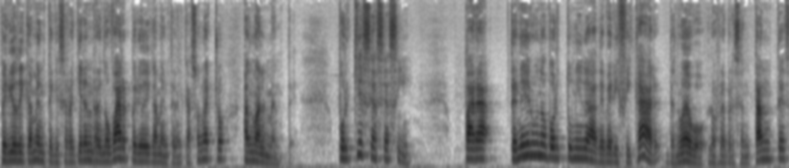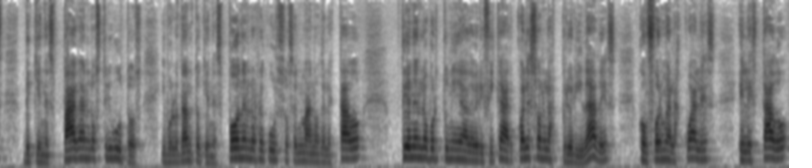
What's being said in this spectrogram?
periódicamente, que se requieren renovar periódicamente, en el caso nuestro, anualmente. ¿Por qué se hace así? Para tener una oportunidad de verificar, de nuevo, los representantes de quienes pagan los tributos y por lo tanto quienes ponen los recursos en manos del Estado, tienen la oportunidad de verificar cuáles son las prioridades conforme a las cuales el Estado,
